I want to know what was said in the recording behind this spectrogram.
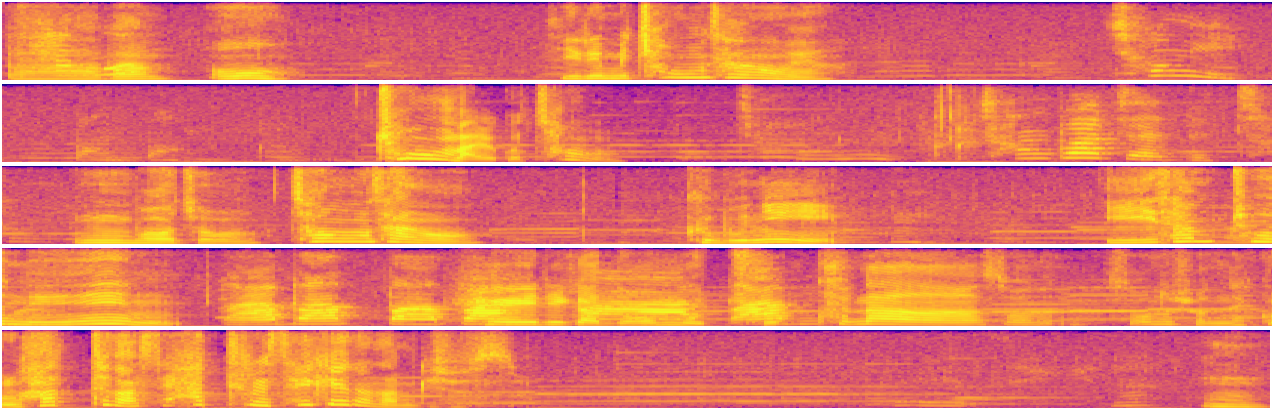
빠밤. 어. 이름이 청상어야. 청이 빵빵. 총 말고 청. 청 청바지 할 때 청. 응, 맞아. 청상어. 그분이 이 삼촌은. 혜리가 너무 좋구나 써, 써놓으셨네. 그리고 하트가 세- 하트를 세 개나 남기셨어. 응.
